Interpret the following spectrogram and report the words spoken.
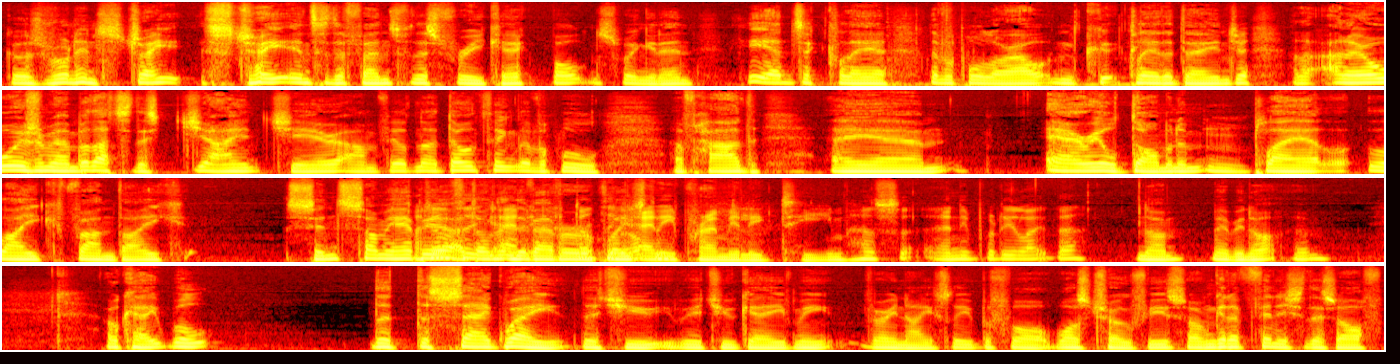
Goes running straight straight into the fence for this free kick. Bolton swinging in. He heads it clear. Liverpool are out and clear the danger. And, I- and I always remember that's this giant cheer at Anfield. And I don't think Liverpool have had a um, aerial dominant Mm. player like Van Dijk since Sami Hyypiä. I don't think, any, they've ever I don't think replaced any him. Premier League team has anybody like that. No, maybe not. Um, okay, well, the the segue that you that you gave me very nicely before was trophies. So I'm going to finish this off.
